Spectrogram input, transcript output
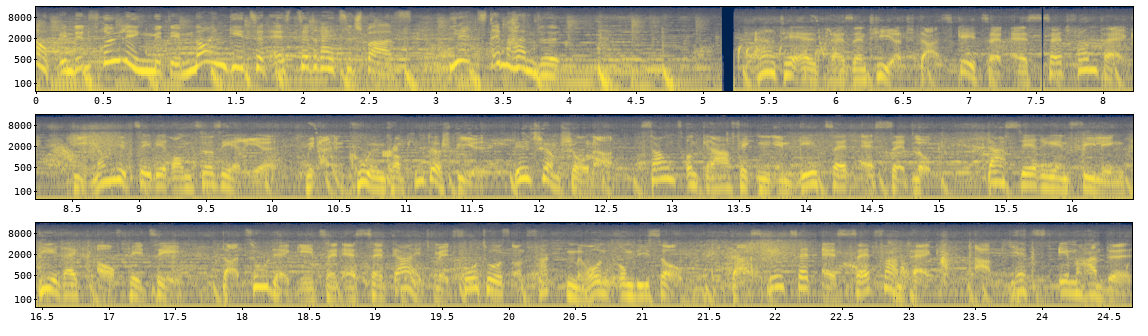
Ab in den Frühling mit dem neuen GZSZ Rätselspaß. Jetzt im Handel. RTL präsentiert das GZSZ Funpack, die neue CD-ROM zur Serie. Mit einem coolen Computerspiel, Bildschirmschoner, Sounds und Grafiken im GZSZ-Look. Das Serienfeeling direkt auf PC. Dazu der GZSZ Guide mit Fotos und Fakten rund um die Soap. Das GZSZ Funpack. Ab jetzt im Handel.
